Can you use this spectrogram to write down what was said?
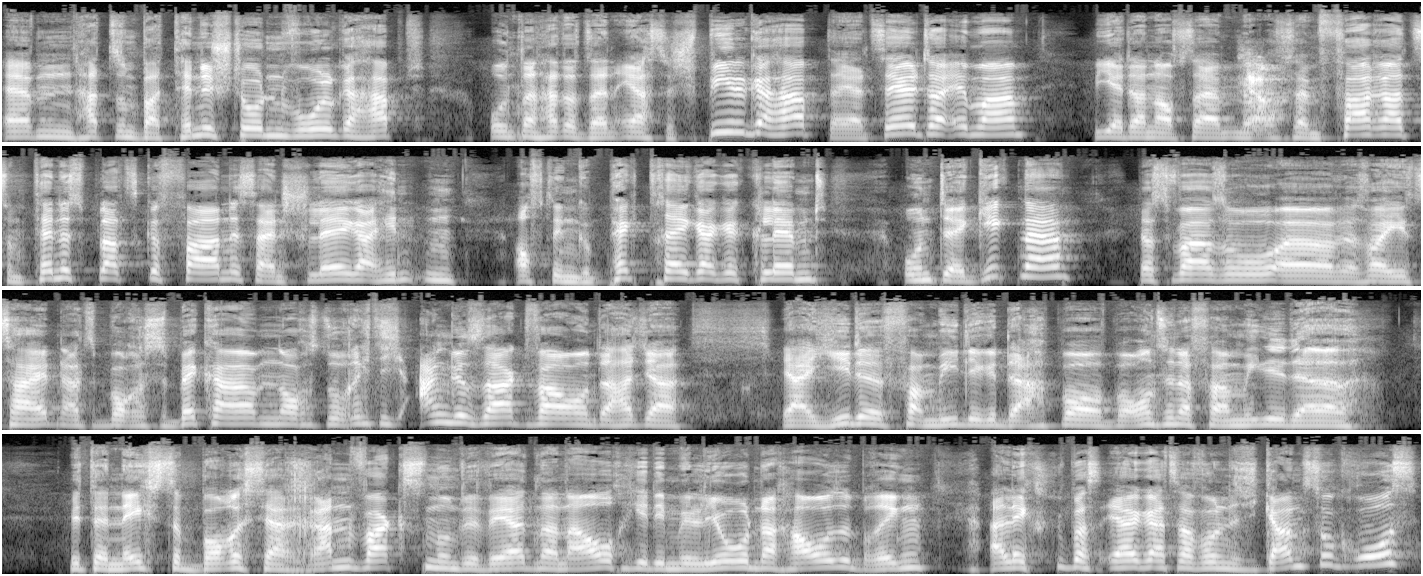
Ähm, hat so ein paar Tennisstunden wohl gehabt und dann hat er sein erstes Spiel gehabt. Da erzählt er immer, wie er dann auf seinem, ja. auf seinem Fahrrad zum Tennisplatz gefahren ist, seinen Schläger hinten auf den Gepäckträger geklemmt und der Gegner, das war so, äh, das war die Zeiten, als Boris Becker noch so richtig angesagt war und da hat ja, ja jede Familie gedacht, boah, bei uns in der Familie, da wird der nächste Boris heranwachsen und wir werden dann auch hier die Millionen nach Hause bringen. Alex Küpers Ehrgeiz war wohl nicht ganz so groß,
